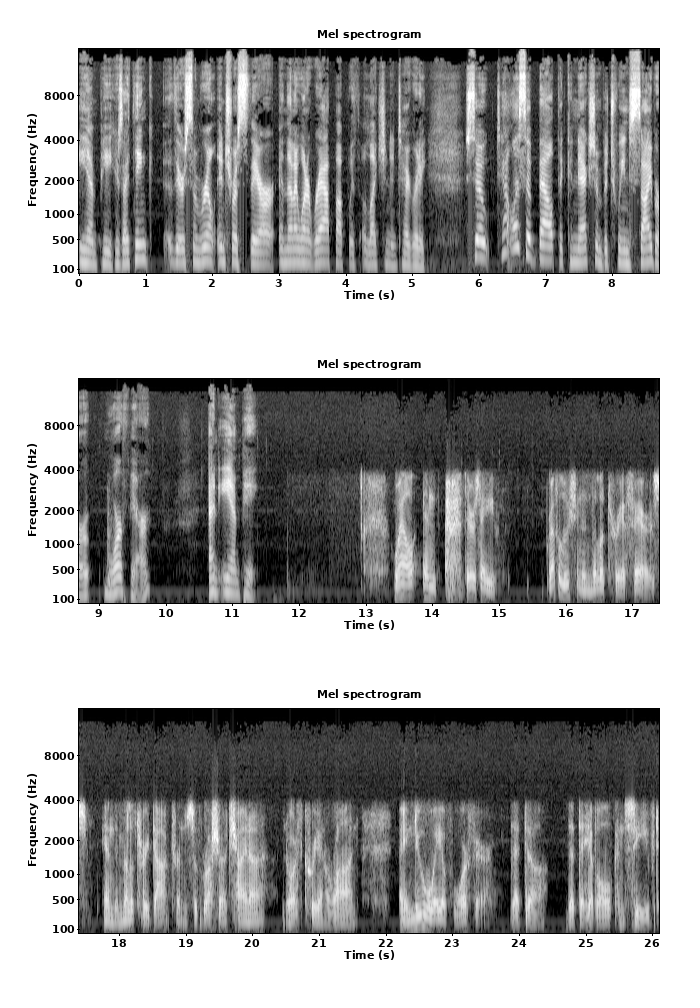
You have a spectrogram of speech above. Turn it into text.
EMP because I think there's some real interest there, and then I want to wrap up with election integrity. So tell us about the connection between cyber warfare and EMP. Well, and there's a revolution in military affairs and the military doctrines of Russia, China, North Korea, and Iran, a new way of warfare that uh, that they have all conceived.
